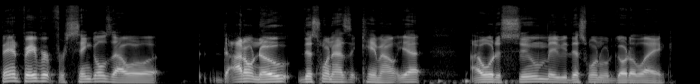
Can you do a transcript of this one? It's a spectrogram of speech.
Fan favorite for singles, I will I don't know. This one hasn't came out yet. I would assume maybe this one would go to like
